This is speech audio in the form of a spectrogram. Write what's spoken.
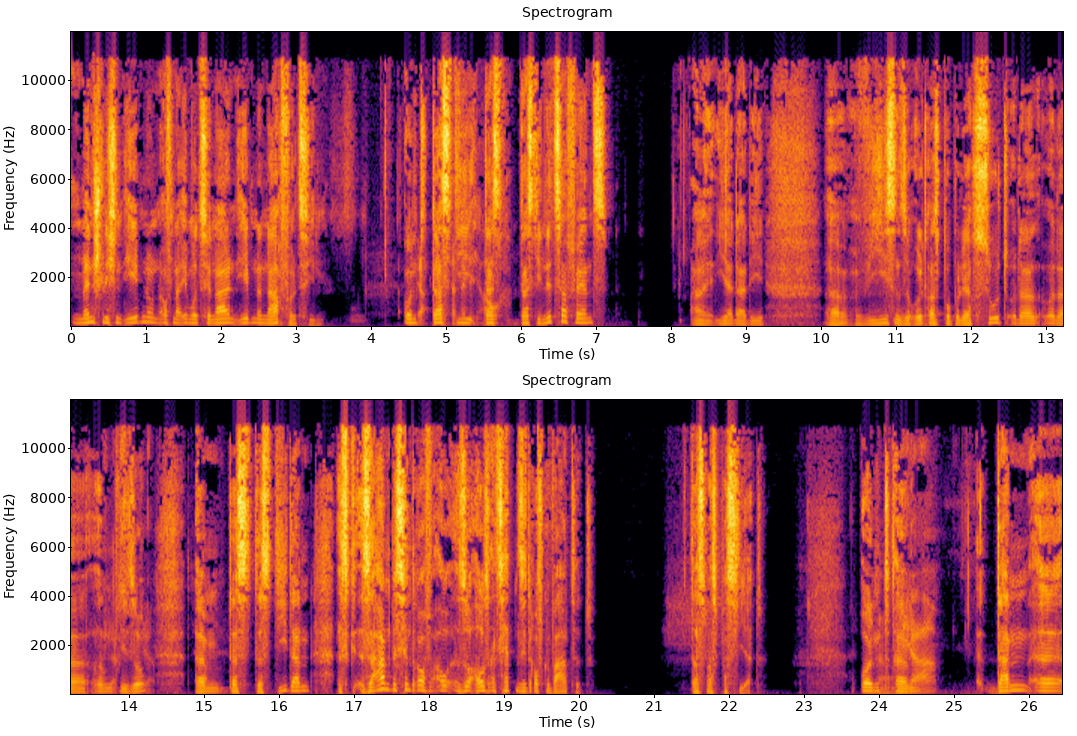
menschlichen Ebene und auf einer emotionalen Ebene nachvollziehen. Und Ja, dass die, dass, dass die Nizza-Fans äh, hier da die, äh, wie hießen sie, Ultras Populär Sud oder oder irgendwie so, Ja. ähm, dass dass die dann, es sah ein bisschen drauf au, so aus, als hätten sie drauf gewartet, dass was passiert. Und ähm, ja, dann äh,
